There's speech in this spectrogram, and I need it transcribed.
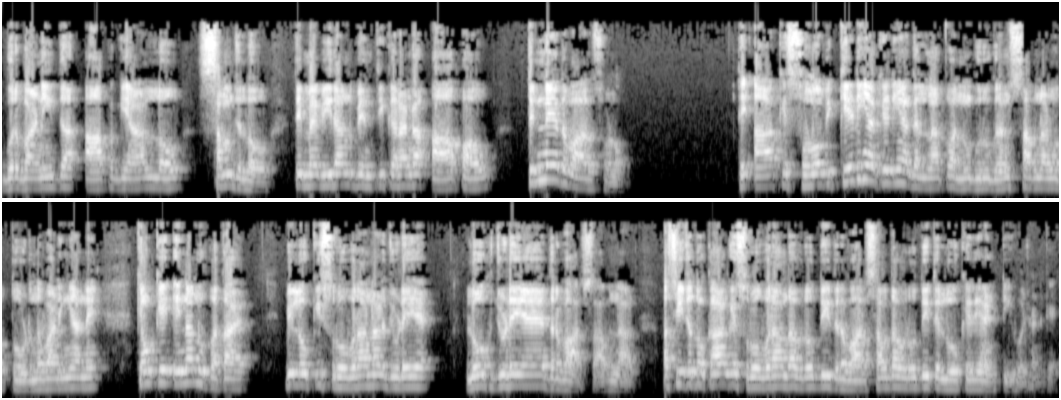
ਗੁਰਬਾਣੀ ਦਾ ਆਪ ਗਿਆਨ ਲਓ, ਸਮਝ ਲਓ। ਤੇ ਮੈਂ ਵੀਰਾਂ ਨੂੰ ਬੇਨਤੀ ਕਰਾਂਗਾ, ਆਪ ਆਓ ਤਿੰਨੇ ਦਵਾਰ ਸੁਣੋ। ਤੇ ਆ ਕੇ ਸੁਣੋ ਵੀ ਕਿਹੜੀਆਂ-ਕਿਹੜੀਆਂ ਗੱਲਾਂ ਤੁਹਾਨੂੰ ਗੁਰੂ ਗ੍ਰੰਥ ਸਾਹਿਬ ਨਾਲੋਂ ਤੋੜਨ ਵਾਲੀਆਂ ਨੇ, ਕਿਉਂਕਿ ਇਹਨਾਂ ਨੂੰ ਪਤਾ ਹੈ ਵੀ ਲੋਕੀ ਸਰੋਵਰਾਂ ਨਾਲ ਜੁੜੇ ਐ, ਲੋਕ ਜੁੜੇ ਐ ਦਰਬਾਰ ਸਾਹਿਬ ਨਾਲ। ਅਸੀਂ ਜਦੋਂ ਕਹਾਂਗੇ ਸਰੋਵਰਾਂ ਦਾ ਵਿਰੋਧੀ, ਦਰਬਾਰ ਸਾਹਿਬ ਦਾ ਵਿਰੋਧੀ, ਤੇ ਲੋਕ ਇਹਦੇ ਐਂਟੀ ਹੋ ਜਾਣਗੇ।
